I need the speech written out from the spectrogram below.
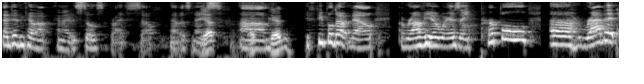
that didn't come up, and I was still surprised, so that was yep. nice. That's Um, good. if people don't know, Ravio wears a purple uh, rabbit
